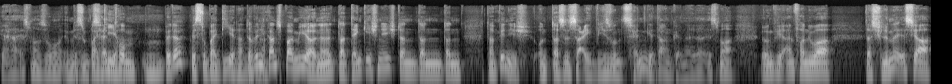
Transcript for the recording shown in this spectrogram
ja, da ist man so im, im Zentrum. Mhm. Bitte? Bist du bei dir dann? Da bin oder? ich ganz bei mir. Ne? Da denke ich nicht, dann, dann, dann, dann bin ich. Und das ist wie so ein Zen-Gedanke. Ne? Da ist man irgendwie einfach nur. Das Schlimme ist ja,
